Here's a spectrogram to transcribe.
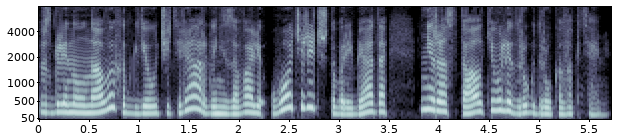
взглянул на выход, где учителя организовали очередь, чтобы ребята не расталкивали друг друга локтями.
